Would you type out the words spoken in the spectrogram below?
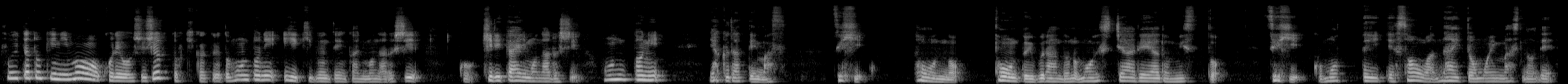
そういった時にもこれをシュシュッと吹きかけると本当にいい気分転換にもなるしこう切り替えにもなるし本当に役立っています。ぜひトーンのトーンというブランドのモイスチャーレイヤードミストぜひこう持っていて損はないと思いますので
